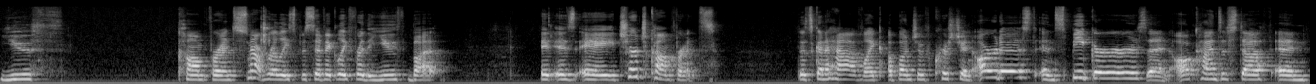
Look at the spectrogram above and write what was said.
youth conference, not really specifically for the youth, but it is a church conference that's gonna have like a bunch of Christian artists and speakers and all kinds of stuff. And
